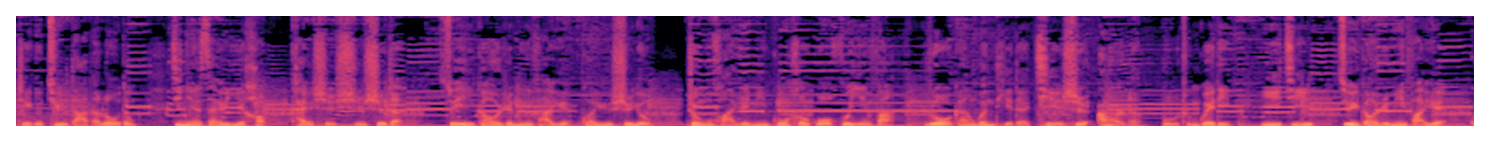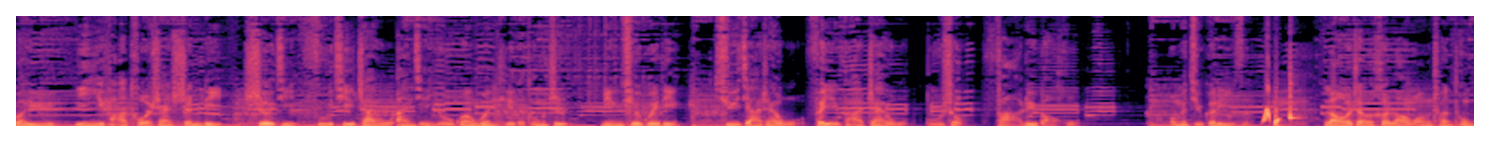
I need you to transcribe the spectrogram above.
这个巨大的漏洞，今年三月一号开始实施的最高人民法院关于适用。《中华人民共和国婚姻法》若干问题的解释二的补充规定，以及最高人民法院关于依法妥善审理涉及夫妻债务案件有关问题的通知，明确规定，虚假债务、非法债务不受法律保护。我们举个例子，老张和老王串通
